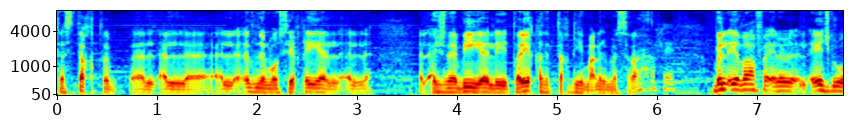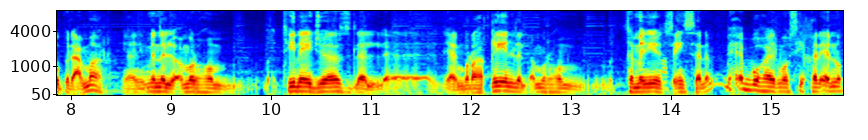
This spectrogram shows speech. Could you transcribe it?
تستقطب ال- ال- الأذن الموسيقية ال- ال- الأجنبية لطريقة التقديم على المسرح. صحيح. بالإضافة إلى ال age group الأعمار. يعني من اللي عمرهم teenagers لل يعني مراهقين للعمرهم 80 90 سنة بيحبوا هاي الموسيقى لأنه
